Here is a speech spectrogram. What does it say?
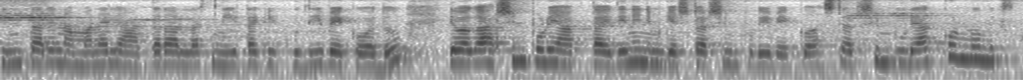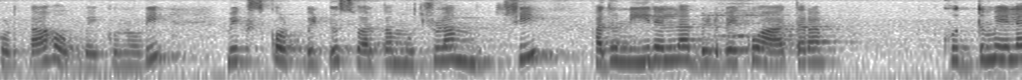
ತಿಂತಾರೆ. ನಮ್ಮ ಮನೇಲಿ ಆ ಥರ ಅಲ್ಲ, ನೀಟಾಗಿ ಕುದಿಬೇಕು ಅದು. ಇವಾಗ ಅರ್ಶಿನ ಪುಡಿ ಹಾಕ್ತಾ ಇದ್ದೀನಿ. ನಿಮ್ಗೆ ಎಷ್ಟು ಅರ್ಶಿನ ಪುಡಿ ಬೇಕು? ಅಷ್ಟು ಅರ್ಶಿನ ಪುಡಿ ಹಾಕ್ಕೊಂಡು ಮಿಕ್ಸ್ ಕೊಡ್ತಾ ಹೋಗಬೇಕು ನೋಡಿ. ಮಿಕ್ಸ್ ಕೊಟ್ಬಿಟ್ಟು ಸ್ವಲ್ಪ ಮುಚ್ಚಳ ಮುಚ್ಚಿ ಅದು ನೀರೆಲ್ಲ ಬಿಡಬೇಕು. ಆ ಥರ ಕುದ್ದ ಮೇಲೆ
